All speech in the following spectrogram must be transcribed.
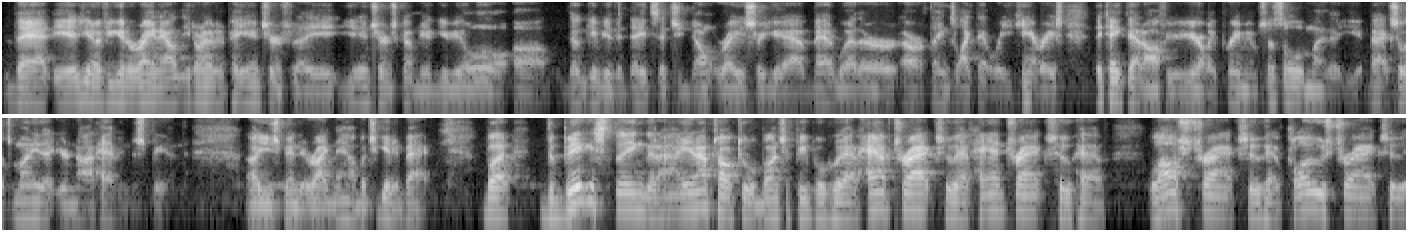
that is you know if you get a rain out you don't have to pay insurance for that. The insurance company will give you a little uh they'll give you the dates that you don't race or you have bad weather or, or, things like that where you can't race. They take that off of your yearly premium. So it's a little money that you get back. So it's money that you're not having to spend. Uh, you spend it right now, but you get it back. But the biggest thing that I and I've talked to a bunch of people who have have tracks, who have had tracks, who have lost tracks, who have closed tracks, who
